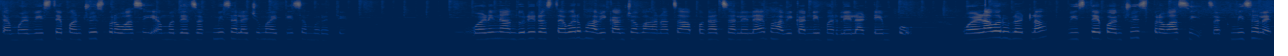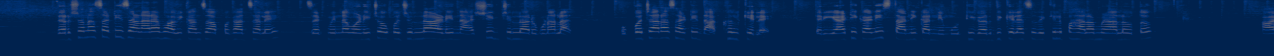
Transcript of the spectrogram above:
त्यामुळे वीस ते पंचवीस प्रवासी यामध्ये जखमी झाल्याची माहिती समोर येते. वणी नांदुरी रस्त्यावर भाविकांच्या वाहनाचा अपघात झालेला आहे. भाविकांनी भरलेला टेम्पो वळणावर उलटला. वीस ते पंचवीस प्रवासी जखमी झालेत. दर्शनासाठी जाणाऱ्या भाविकांचा अपघात झालाय. जखमींना वणीच्या उपजिल्हा आणि नाशिक जिल्हा रुग्णालयात उपचारासाठी दाखल केलंय. तर या ठिकाणी स्थानिकांनी मोठी गर्दी केल्याचं देखील पाहायला मिळालं होतं. हा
